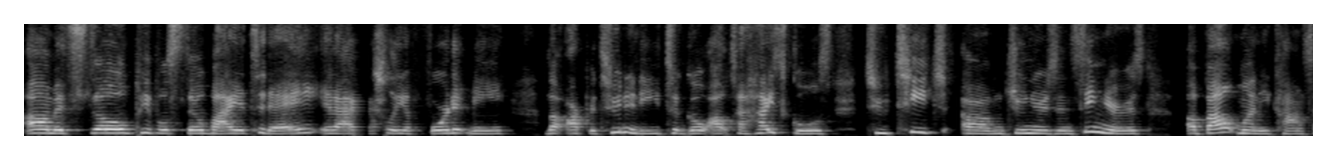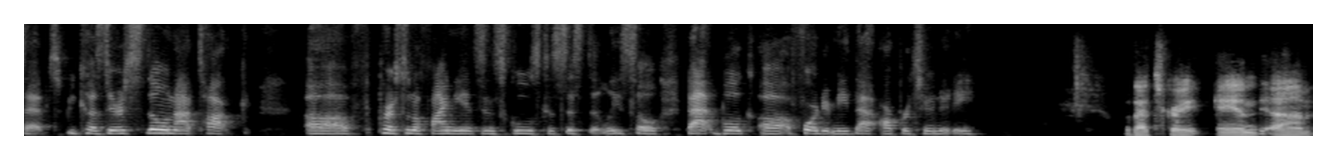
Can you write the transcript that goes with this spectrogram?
Um, it's still people still buy it today. It actually afforded me the opportunity to go out to high schools to teach um, juniors and seniors about money concepts because they're still not taught uh, personal finance in schools consistently. So that book uh, afforded me that opportunity. Well, that's great. And um,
